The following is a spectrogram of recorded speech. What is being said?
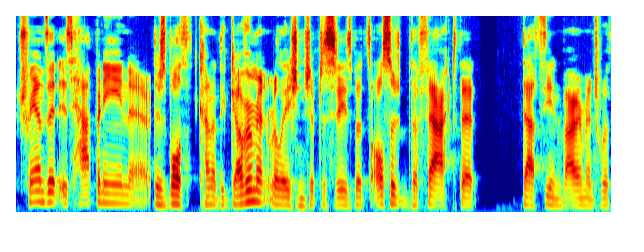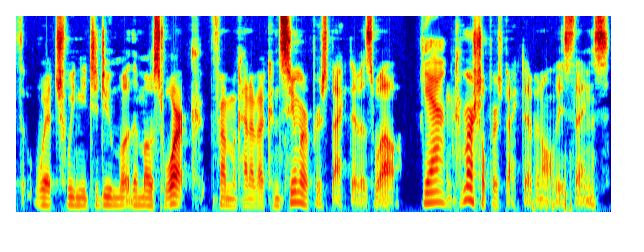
transit is happening. Uh, there's both kind of the government relationship to cities, but it's also the fact that that's the environment with which we need to do mo- the most work from kind of a consumer perspective as well. Yeah. And commercial perspective and all these things.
